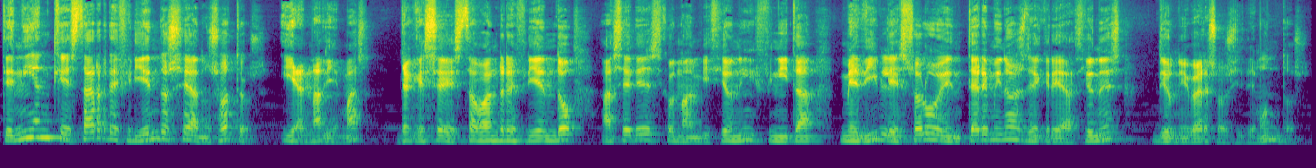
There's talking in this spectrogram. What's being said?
Tenían que estar refiriéndose a nosotros y a nadie más, ya que se estaban refiriendo a seres con ambición infinita medible solo en términos de creaciones de universos y de mundos.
